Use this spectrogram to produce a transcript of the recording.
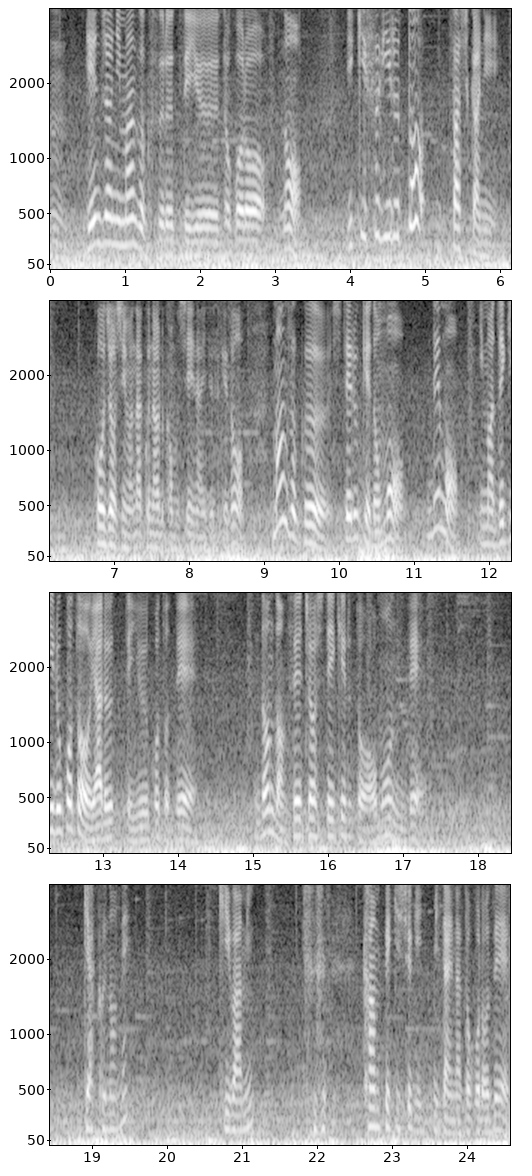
うん、現状に満足するっていうところの行き過ぎると確かに向上心はなくなるかもしれないですけど満足してるけどもでも今できることをやるっていうことでどんどん成長していけるとは思うんで逆のね極み？完璧主義みたいなところで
